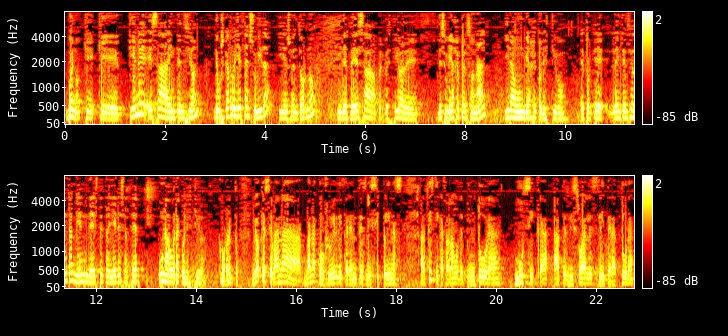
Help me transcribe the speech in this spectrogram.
bueno, que, que tiene esa intención de buscar belleza en su vida y en su entorno y desde esa perspectiva de, de su viaje personal ir a un viaje colectivo, Eh, porque la intención también de este taller es hacer una obra colectiva. Correcto. Veo que se van a, van a confluir diferentes disciplinas artísticas. Hablamos de pintura, música, artes visuales, literatura,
